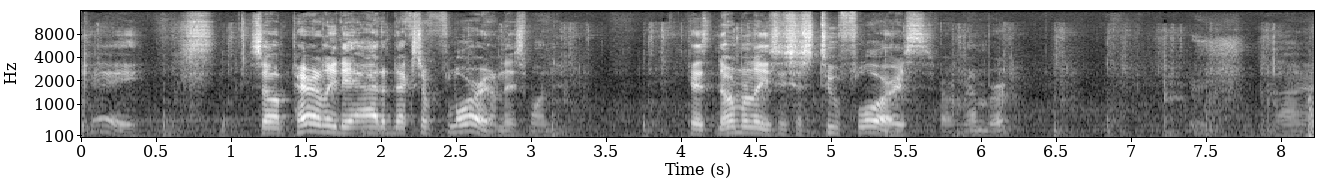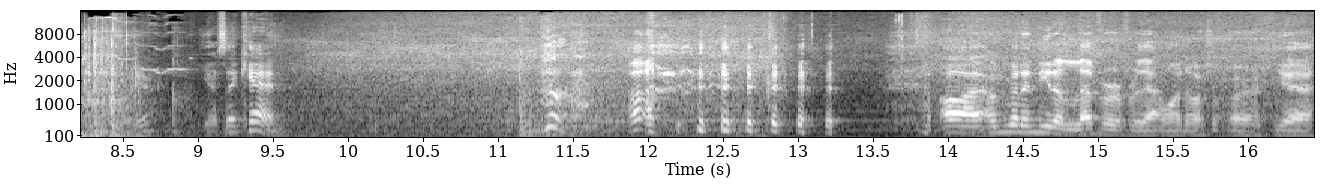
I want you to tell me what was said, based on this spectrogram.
Okay. So apparently they added an extra floor on this one. Because normally it's just two floors, if I remember. Uh? Yes, I can. oh, I'm gonna need a lever for that one, or, or yeah.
